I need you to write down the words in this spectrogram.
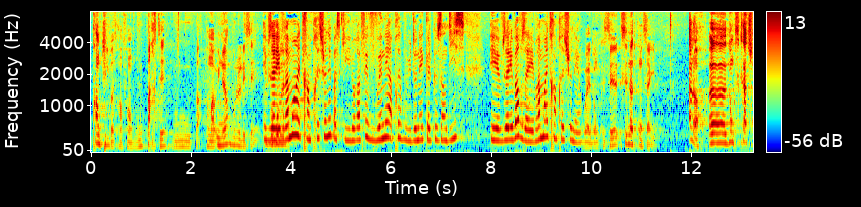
tranquille, votre enfant. Vous partez. Vous partez pendant une heure, vous le laissez. Et vous allez revenez- vraiment être impressionné parce qu'il aura fait, vous venez après, vous lui donnez quelques indices, et vous allez voir, vous allez vraiment être impressionné. Ouais, donc c'est notre conseil. Alors, euh, donc Scratch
